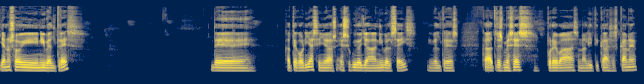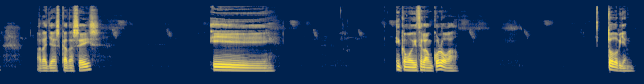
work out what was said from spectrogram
ya no soy nivel 3 de categoría, sino he subido ya a nivel 6, nivel 3 cada tres meses pruebas analíticas, escáner, ahora ya es cada seis. Y, y como dice la oncóloga, todo bien.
